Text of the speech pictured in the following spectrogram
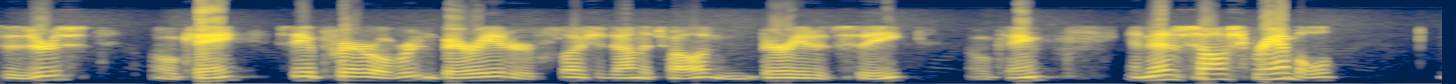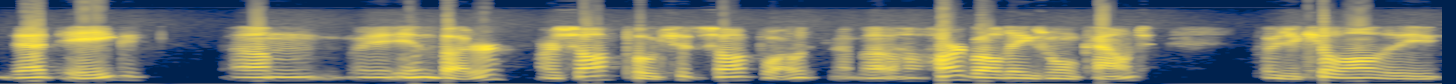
scissors. Okay, say a prayer over it and bury it, or flush it down the toilet and bury it at sea. Okay, and then soft scramble that egg um, in butter, or soft poach it, soft boil it. Uh, hard boiled eggs won't count because you kill all the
